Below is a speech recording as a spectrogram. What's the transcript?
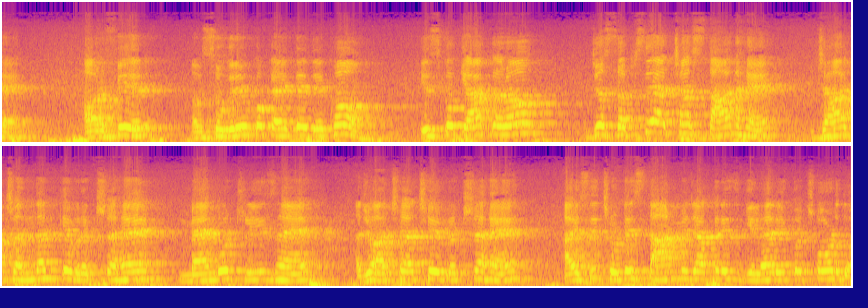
हैं और फिर सुग्रीव को कहते देखो, इसको क्या करो? जो सबसे अच्छा स्थान है, जहाँ चंदन के वृक्ष है, मैंगो ट्रीज हैं, जो अच्छे अच्छे वृक्ष हैं, ऐसे छोटे स्थान में जाकर इस गिलहरी को छोड़ दो।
